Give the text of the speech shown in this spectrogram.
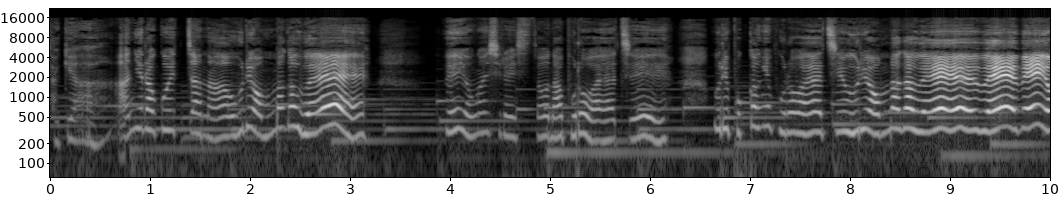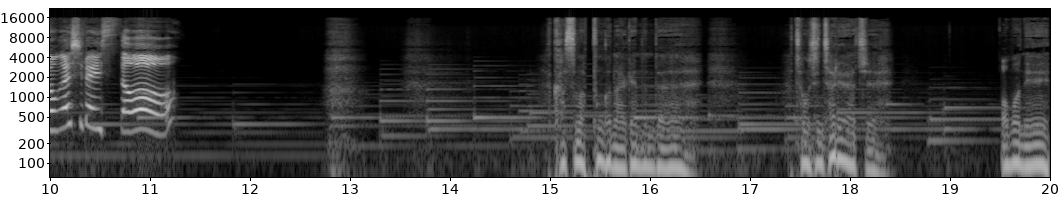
자기야 아니라고 했잖아. 우리 엄마가 왜? 왜 영안실에 있어? 나 보러 와야지. 우리 복강이 보러 와야지. 우리 엄마가 왜? 왜? 왜 영안실에 있어? 가슴 아픈 건 알겠는데 정신 차려야지. 어머니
